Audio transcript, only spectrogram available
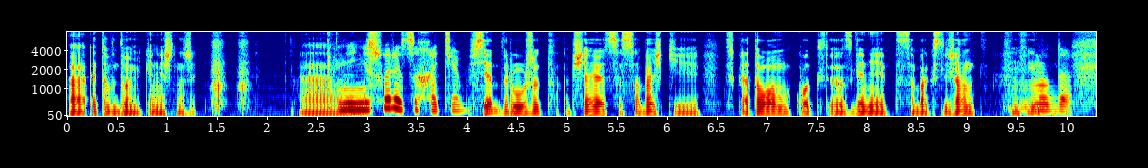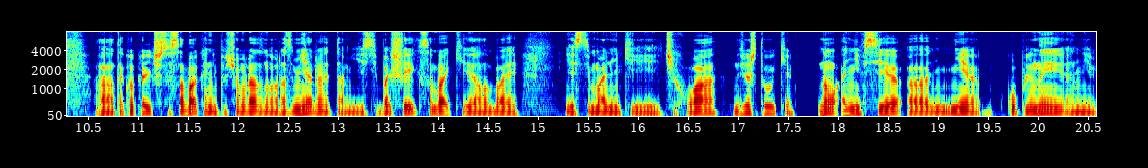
А, это в доме, конечно же. А, Они не ссорятся хотя бы. Все дружат, общаются, собачки с котом, кот э, сгоняет собак с лежанки. Ну да. А, такое количество собак, они причем разного размера. Там есть и большие собаки, алабай, есть и маленькие чихуа, две штуки. Но они все а, не купленные, они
